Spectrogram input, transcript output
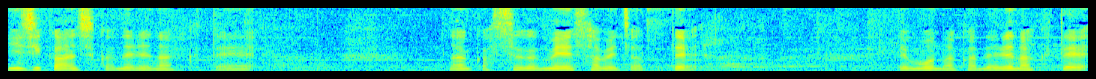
2時間しか寝れなくてなんかすぐ目覚めちゃって。でもなんか寝れなくて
